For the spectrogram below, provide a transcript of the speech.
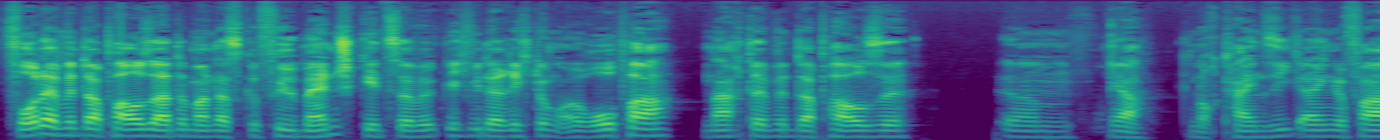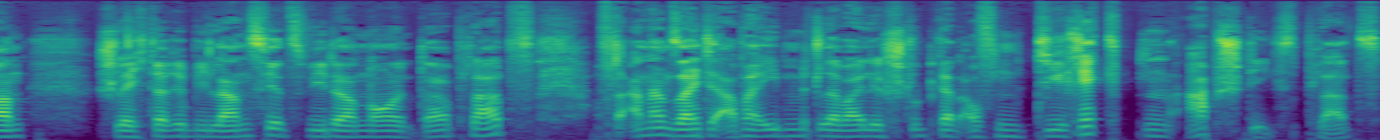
Vor der Winterpause hatte man das Gefühl, Mensch, geht's da wirklich wieder Richtung Europa nach der Winterpause? Ähm, ja, noch keinen Sieg eingefahren. Schlechtere Bilanz jetzt wieder neunter Platz. Auf der anderen Seite aber eben mittlerweile Stuttgart auf dem direkten Abstiegsplatz.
